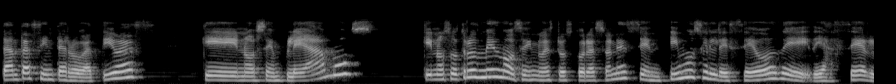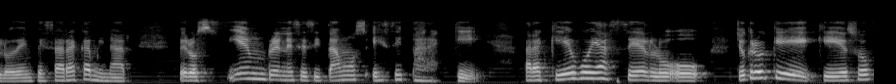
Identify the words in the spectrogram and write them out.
tantas interrogativas que nos empleamos, que nosotros mismos en nuestros corazones sentimos el deseo de, hacerlo, de empezar a caminar, pero siempre necesitamos ese para qué. ¿Para qué voy a hacerlo? Yo creo que, eso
